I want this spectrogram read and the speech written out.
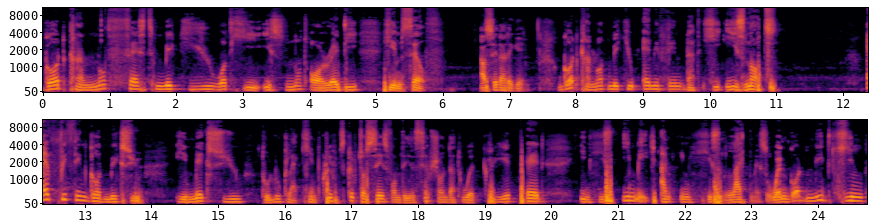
God cannot first make you what He is not already Himself. I'll say that again. God cannot make you anything that He is not. Everything God makes you, He makes you to look like Him. Scripture says from the inception that we're created in His image and in His likeness. When God made Him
